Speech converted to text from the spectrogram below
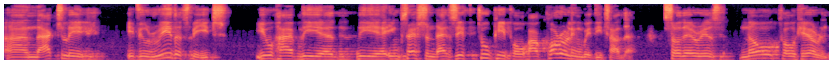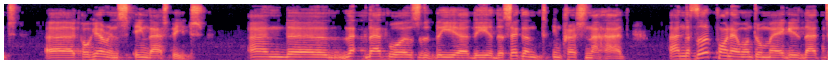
And actually, if you read the speech, you have the uh, the impression as if two people are quarreling with each other. So there is no coherent uh, coherence in that speech. And that that was the the the second impression I had. And the third point I want to make is that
